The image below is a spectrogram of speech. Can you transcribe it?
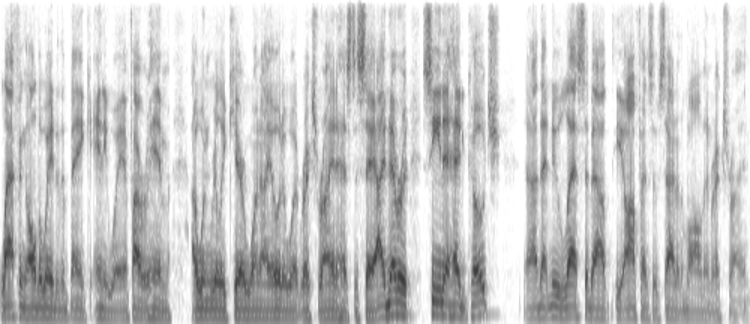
laughing all the way to the bank anyway. If I were him, I wouldn't really care one iota what Rex Ryan has to say. I've never seen a head coach uh, that knew less about the offensive side of the ball than Rex Ryan.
